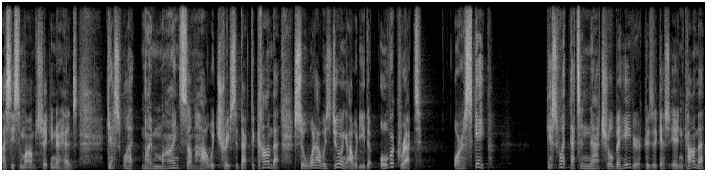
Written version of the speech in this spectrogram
I see some moms shaking their heads. Guess what? My mind somehow would trace it back to combat. So, what I was doing, I would either overcorrect or escape. Guess what? That's a natural behavior because it gets in combat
